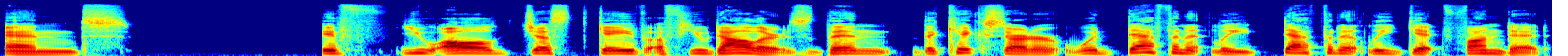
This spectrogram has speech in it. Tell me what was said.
And if you all just gave a few dollars, then the Kickstarter would definitely, definitely get funded.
